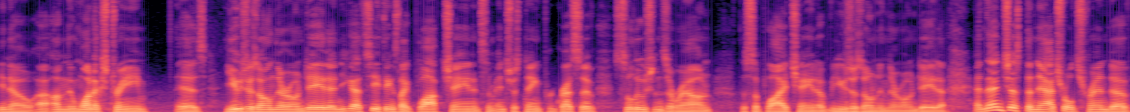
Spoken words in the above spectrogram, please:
you know, uh, on the one extreme, is users own their own data, and you got to see things like blockchain and some interesting progressive solutions around the supply chain of users owning their own data. And then just the natural trend of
